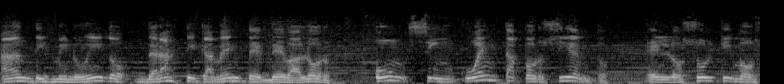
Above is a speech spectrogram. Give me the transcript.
han disminuido drásticamente de valor, un 50% en los últimos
